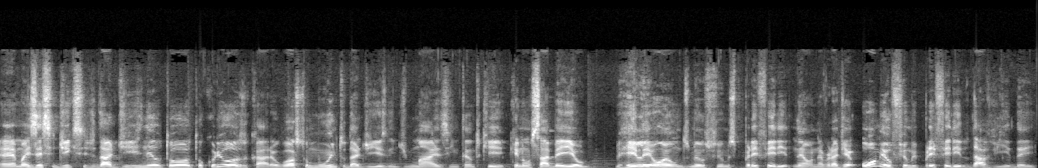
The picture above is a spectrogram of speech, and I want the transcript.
É, mas esse Dixit da Disney eu tô, tô curioso, cara. Eu gosto muito da Disney demais, assim, tanto que, quem não sabe aí, eu Rei Leão é um dos meus filmes preferidos. Não, na verdade é o meu filme preferido da vida aí.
